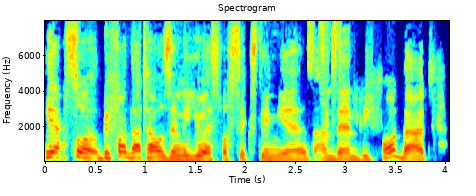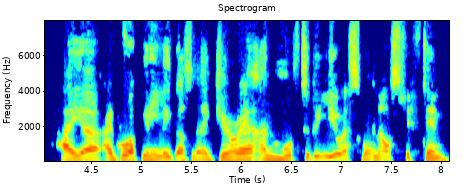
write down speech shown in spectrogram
Yeah, so before that I was in the US for 16 years 16 and then before that I uh, I grew up in Lagos, Nigeria and moved to the US when I was 15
